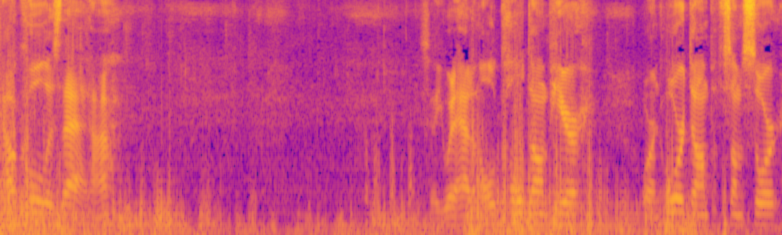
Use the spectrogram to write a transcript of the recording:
How cool is that, huh? So you would have had an old coal dump here or an ore dump of some sort.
